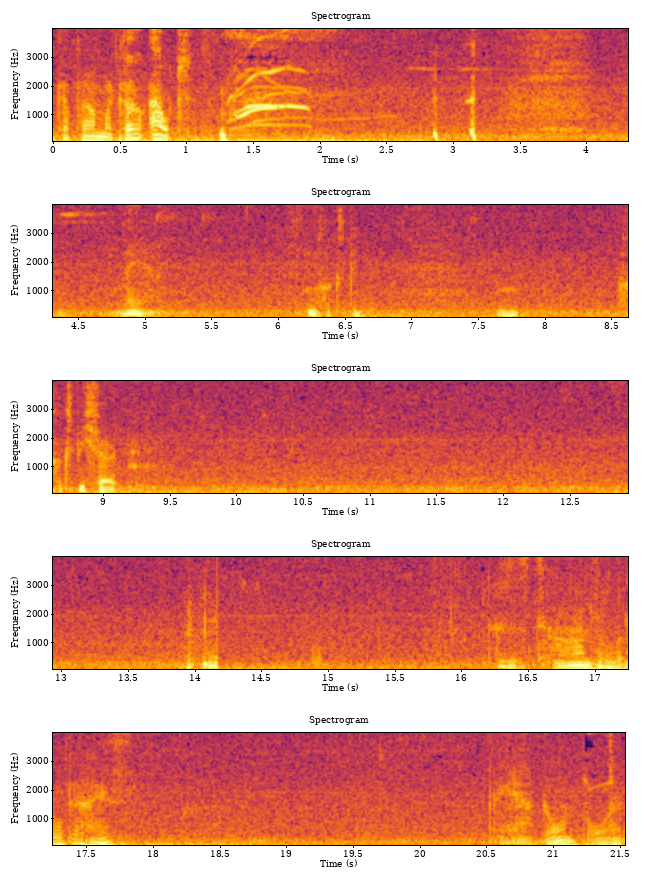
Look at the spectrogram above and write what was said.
think I found my coat. Ouch. Man. Hooks be, hooks be sharp. There's just tons of little guys. Yeah, going for it.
